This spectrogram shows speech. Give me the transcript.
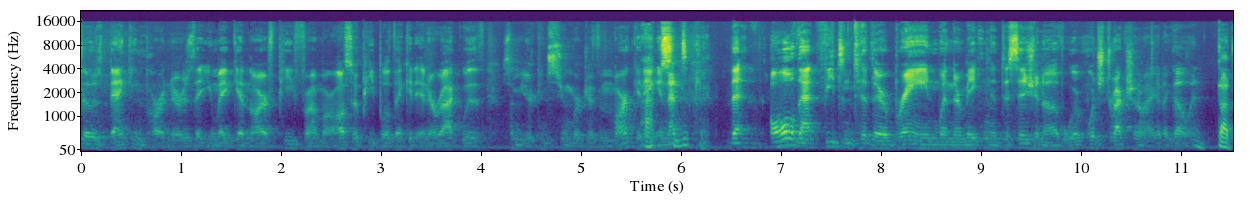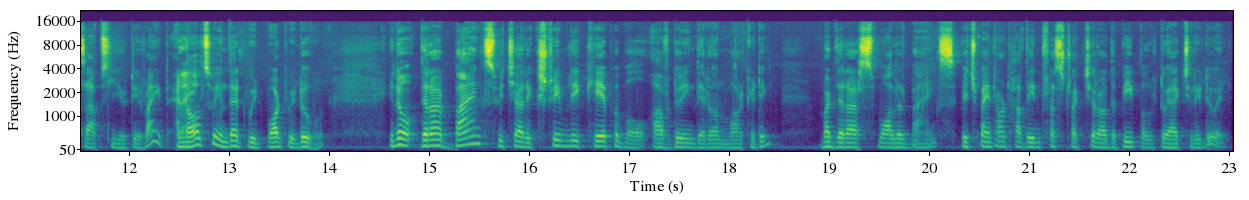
those banking partners that you might get an RFP from are also people that could interact with some of your consumer-driven marketing, Absolutely. and that's that all that feeds into their brain when they're making a decision of which direction am I going to go in. That's absolutely right. And Right. also in that, we, what we do, you know, there are banks which are extremely capable of doing their own marketing, but there are smaller banks which might not have the infrastructure or the people to actually do it.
